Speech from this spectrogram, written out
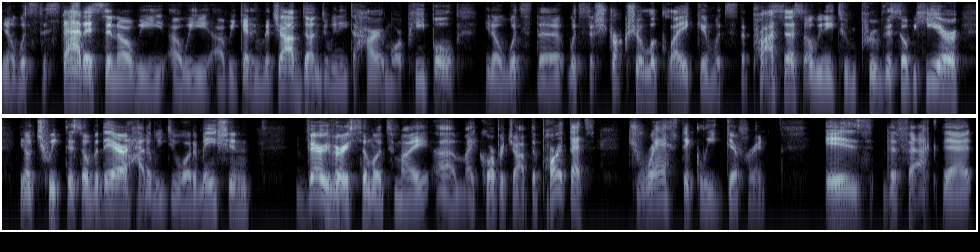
you know what's the status and are we are we are we getting the job done? Do we need to hire more people? You know what's the what's the structure look like and what's the process? Oh we need to improve this over here you know tweak this over there. How do we do automation? Very very similar to my uh, my corporate job. The part that's drastically different is the fact that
